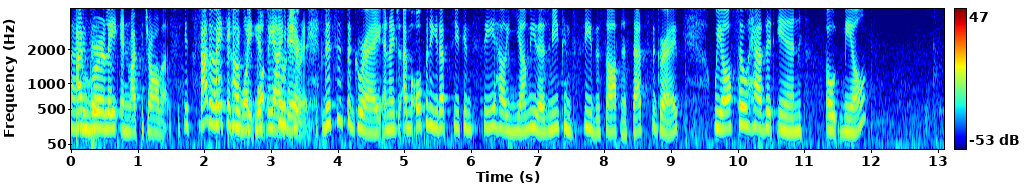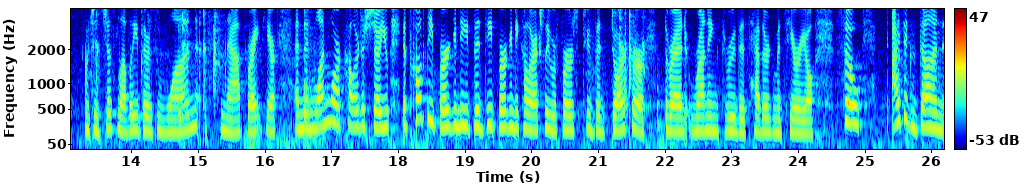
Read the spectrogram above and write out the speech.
I'm really in my pajamas. It's That's so basically what, what the so idea true. is. This is the gray, and I, am opening it up so you can see how yummy that is. I mean, you can see the softness. That's the gray. We also have it in oatmeal, which is just lovely. There's one snap right here. And then one more color to show you. It's called deep burgundy. The deep burgundy color actually refers to the darker thread running through this heathered material. So Isaac's done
